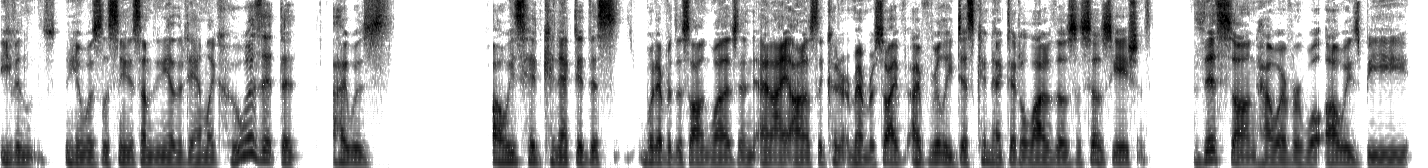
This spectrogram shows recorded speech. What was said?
even you know was listening to something the other day. I'm like, who was it that I was always had connected this whatever the song was, and and I honestly couldn't remember. So I've I've really disconnected a lot of those associations. This song, however, will always be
